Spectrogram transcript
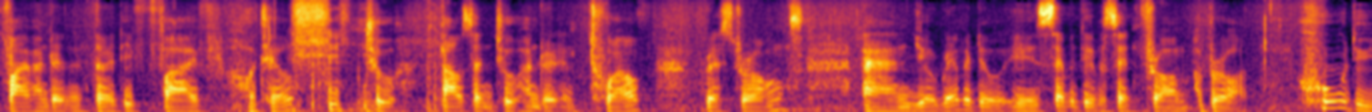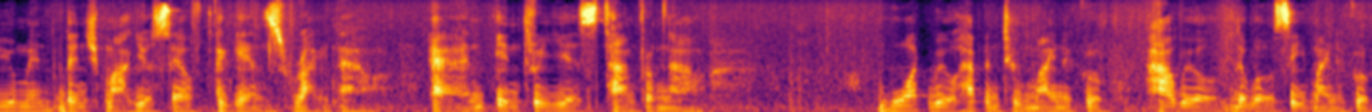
535 hotels, 2,212 restaurants, and your revenue is 70% from abroad. Who do you benchmark yourself against right now? And in three years' time from now, what will happen to Minor Group? How will the world see Minor Group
